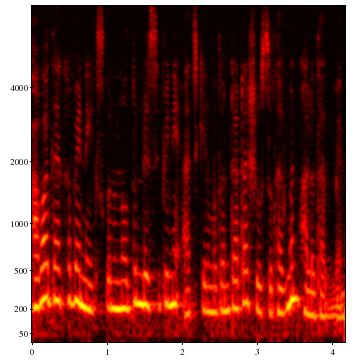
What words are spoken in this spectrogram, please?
আবার দেখাবে নেক্সট কোনো নতুন রেসিপি নিয়ে। আজকের মতন টাটা, সুস্থ থাকবেন, ভালো থাকবেন।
